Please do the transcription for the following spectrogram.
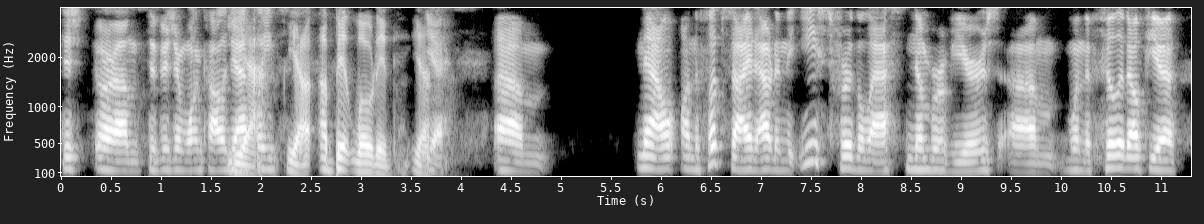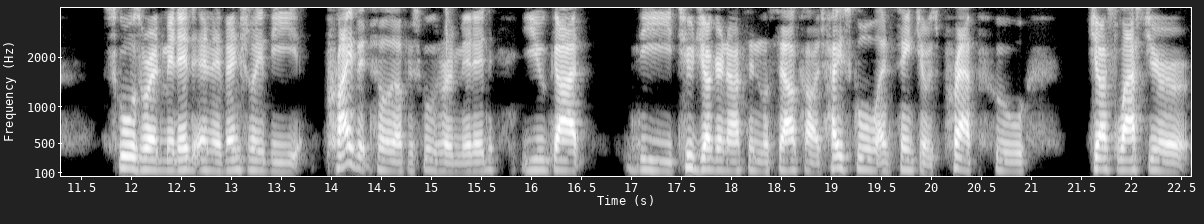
dis- or um, Division One college yeah, athletes. yeah, a bit loaded. Yes. Yeah. Um, now, on the flip side, out in the East for the last number of years, um, when the Philadelphia schools were admitted and eventually the private Philadelphia schools were admitted, you got the two juggernauts in LaSalle College High School and St. Joe's Prep, who just last year,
